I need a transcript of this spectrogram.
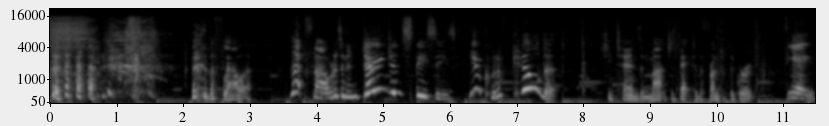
the flower. That flower is an endangered species. You could have killed it. She turns and marches back to the front of the group. Phew,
